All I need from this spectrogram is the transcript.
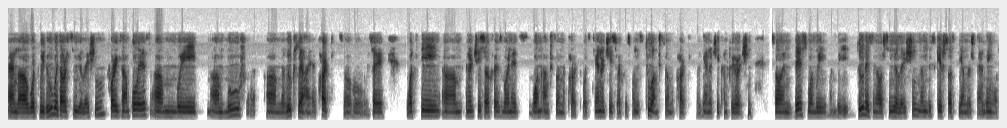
And uh, what we do with our simulation, for example, is um, we um, move um, the nuclei apart. So say, what's the um, energy surface when it's one angstrom apart? What's the energy surface when it's two angstrom apart? Or the energy configuration. So in this, when we when we do this in our simulation, then this gives us the understanding of,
